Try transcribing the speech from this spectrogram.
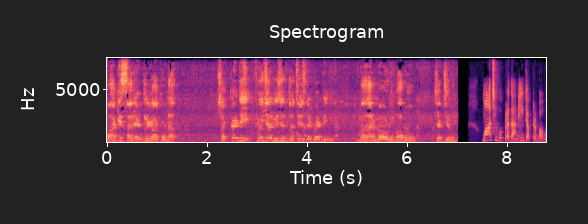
పాకిస్తాన్ ఎంటర్ కాకుండా చక్కటి ఫ్యూచర్ విజన్తో చేసినటువంటి మహానుభావుడు బాబు జగ్జీవన్ మాజీ ఉప ప్రధాని డాక్టర్ బాబు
